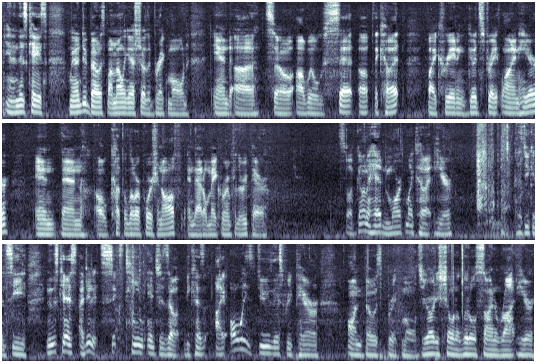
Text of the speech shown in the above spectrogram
and in this case, I'm going to do both, but I'm only going to show the brick mold. And uh, so I will set up the cut by creating a good straight line here, and then I'll cut the lower portion off, and that'll make room for the repair. So I've gone ahead and marked my cut here. As you can see, in this case, I did it 16 inches up because I always do this repair on both brick molds. You're already showing a little sign of rot here.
